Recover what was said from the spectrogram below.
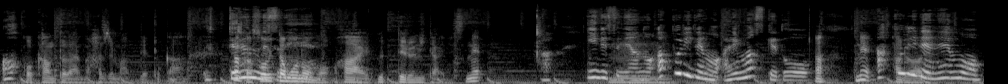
あ、こうカウントダウンが始まってとか、売ってなんか。そういったものも、はい、売ってるみたいですね。いいですね。あうんの、アプリでもありますけど、あ、ね。アプリでね、も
